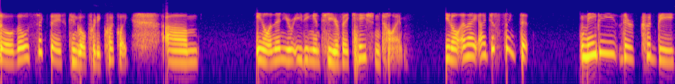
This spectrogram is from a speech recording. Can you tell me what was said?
So those sick days can go pretty quickly. Um, you know, and then you're eating into your vacation time you know, and I, I just think that maybe there could be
